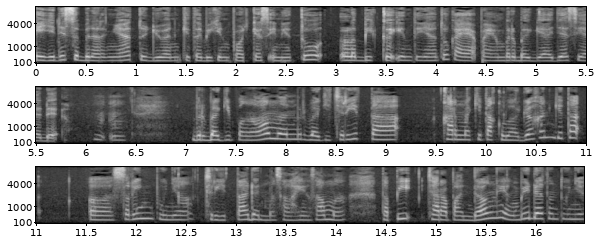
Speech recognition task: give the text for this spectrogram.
Ya, jadi sebenarnya tujuan kita bikin podcast ini tuh lebih ke intinya tuh kayak pengen berbagi aja sih ya, Dek. Mm-mm. Berbagi pengalaman, berbagi cerita. Karena kita keluarga kan kita uh, sering punya cerita dan masalah yang sama, tapi cara pandang yang beda tentunya.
